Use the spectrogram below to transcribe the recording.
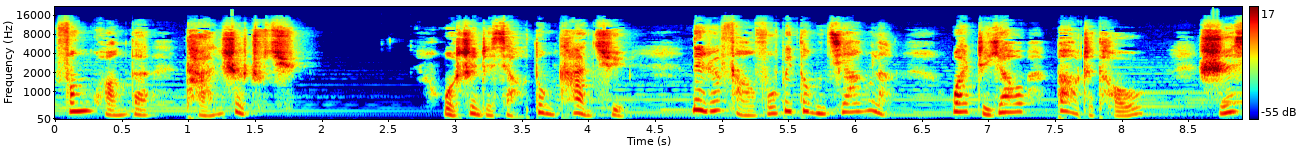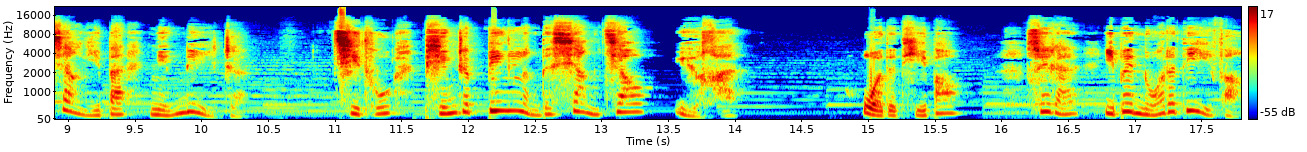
疯狂地弹射出去。我顺着小洞看去，那人仿佛被冻僵了，弯着腰，抱着头，石像一般凝立着，企图凭着冰冷的橡胶御寒。我的提包虽然已被挪了地方，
